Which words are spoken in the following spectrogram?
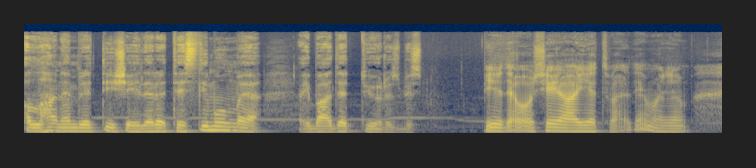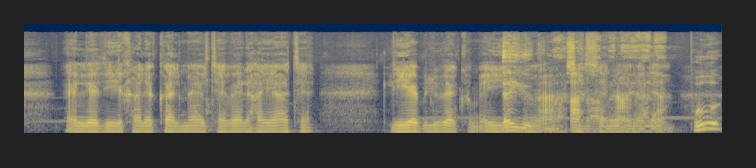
Allah'ın emrettiği şeylere teslim olmaya ibadet diyoruz biz. Bir de o şey ayet var değil mi hocam? Ellezî halakal mevte vel hayate liyebluvekum eyyüküm ahsenu amela. Bu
